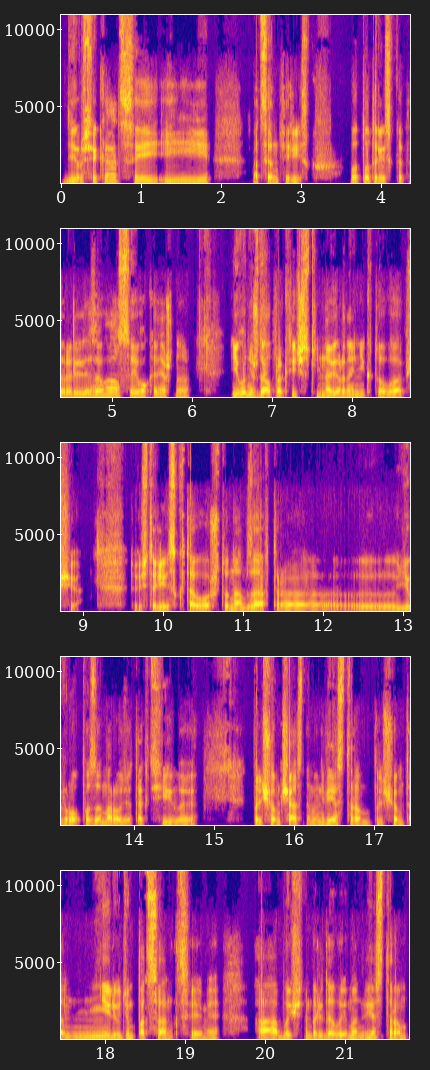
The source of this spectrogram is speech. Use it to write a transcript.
диверсификации и оценки рисков. Вот тот риск, который реализовался, его, конечно, его не ждал практически, наверное, никто вообще. То есть риск того, что нам завтра э, Европа заморозит активы, причем частным инвесторам, причем там не людям под санкциями, а обычным рядовым инвесторам,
